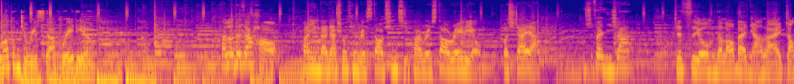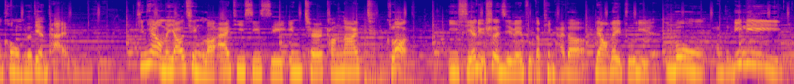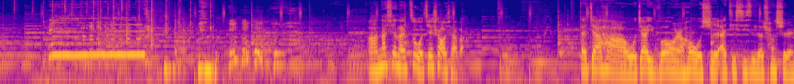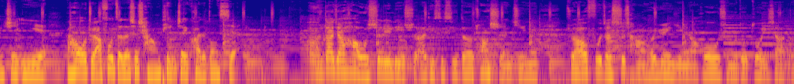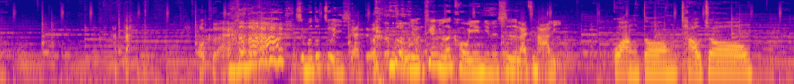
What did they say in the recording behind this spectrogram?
Welcome to Restock Radio. Hello，大家好，欢迎大家收听 Restore 新企划 Restore Radio，我是扎雅，我是范妮莎。这次由我们的老板娘来掌控我们的电台。今天我们邀请了 ITCC Interconnect Cloud 以鞋履设计为主的品牌的两位主理人 Evon and Lily。啊，那先来自我介绍一下吧。大家好，我叫 Evon，然后我是 ITCC 的创始人之一，然后我主要负责的是产品这一块的东西。嗯，大家好，我是李李是 ITCC 的创始人之一，主要负责市场和运营，然后什么都做一下的。好可爱，什么都做一下的。你们听你们的口音，你们是来自哪里？广东潮州。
